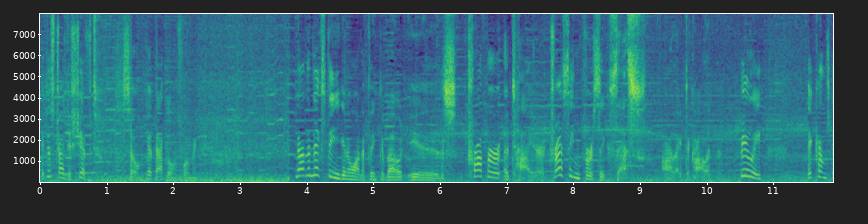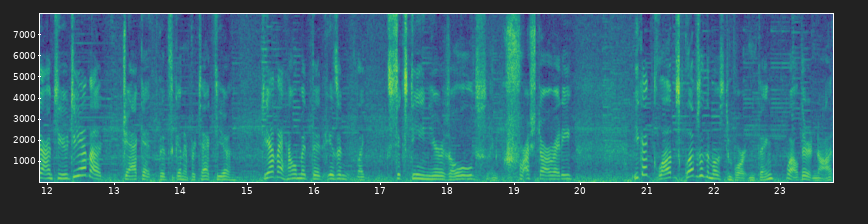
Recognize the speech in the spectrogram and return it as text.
I just tried to shift, so got that going for me. Now, the next thing you're going to want to think about is proper attire, dressing for success, I like to call it. Really, it comes down to do you have a jacket that's going to protect you? Do you have a helmet that isn't like 16 years old and crushed already? You got gloves. Gloves are the most important thing. Well, they're not,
